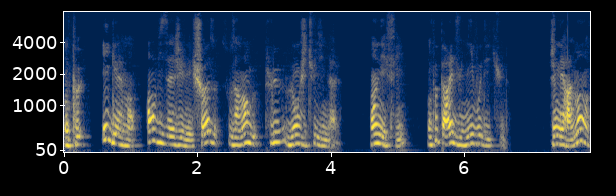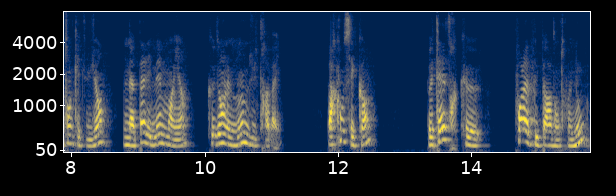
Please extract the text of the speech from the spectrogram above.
On peut également envisager les choses sous un angle plus longitudinal. En effet, on peut parler du niveau d'études. Généralement, en tant qu'étudiant, on n'a pas les mêmes moyens que dans le monde du travail. Par conséquent, peut-être que pour la plupart d'entre nous,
